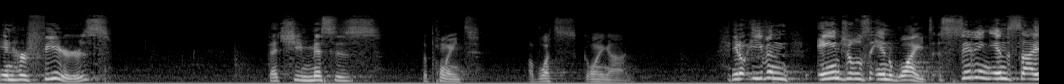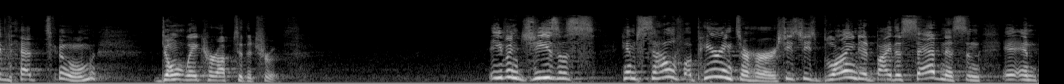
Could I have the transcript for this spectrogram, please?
in her fears that she misses the point of what's going on. You know, even angels in white sitting inside that tomb don't wake her up to the truth. Even Jesus himself appearing to her, she's, she's blinded by the sadness and, and,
